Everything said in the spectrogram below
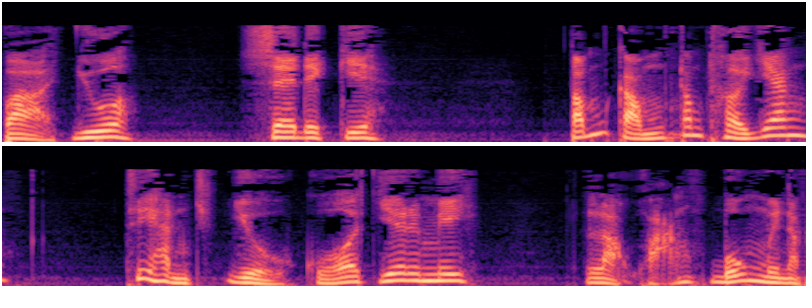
và vua Sedekia. Tổng cộng trong thời gian thi hành chức vụ của Jeremy là khoảng 40 năm.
